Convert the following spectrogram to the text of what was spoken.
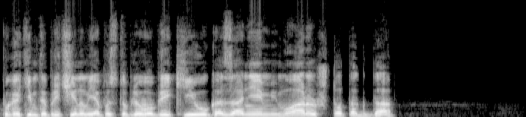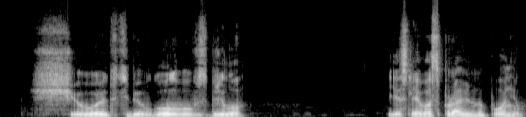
по каким-то причинам я поступлю вопреки указаниям мемуара? Что тогда? С чего это тебе в голову взбрело? Если я вас правильно понял,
